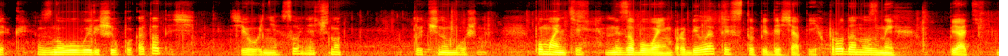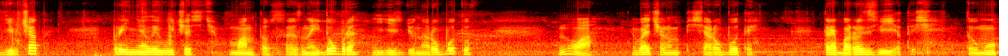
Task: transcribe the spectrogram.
Так, знову вирішив покататись. Сьогодні сонячно, точно можна. По манті не забуваємо про білети, 150 їх продано, з них 5 дівчат прийняли участь. Манта все з нею добре, їздю на роботу. Ну а вечором після роботи треба розвіятись. Тому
